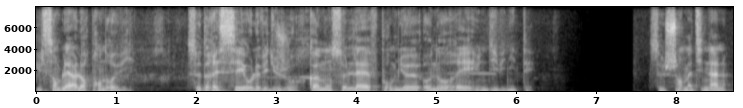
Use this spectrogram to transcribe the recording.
Il semblait alors prendre vie, se dresser au lever du jour, comme on se lève pour mieux honorer une divinité. Ce chant matinal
